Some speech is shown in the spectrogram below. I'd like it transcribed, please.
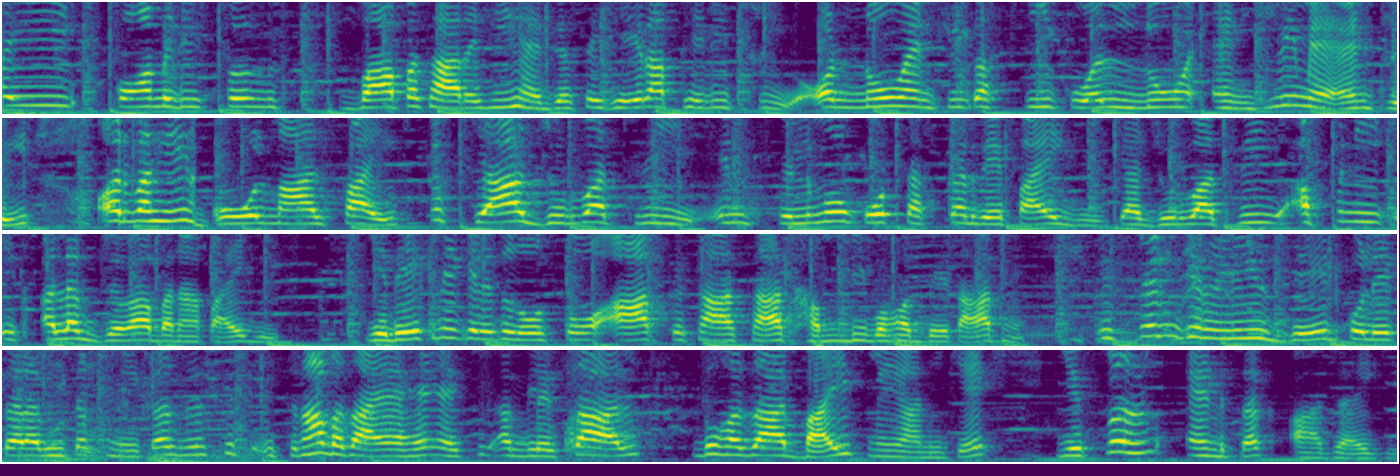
कई कॉमेडी फिल्म्स वापस आ रही हैं जैसे हेरा फेरी थ्री और नो एंट्री का सीक्वल नो एंट्री में एंट्री और वहीं गोलमाल फाइव तो क्या जुड़वा थ्री इन फ़िल्मों को टक्कर दे पाएगी? क्या जुड़वा थ्री अपनी एक अलग जगह बना पाएगी? ये देखने के लिए तो दोस्तों आपके साथ साथ हम भी बहुत बेताब हैं। इस फ़िल्म की रिलीज़ डेट को लेकर अभी तक मेकर्स ने सिर्फ़ इतना बताया है कि अगले साल 2022 में यानी कि ये फ़िल्म एंड तक आ जाएगी।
